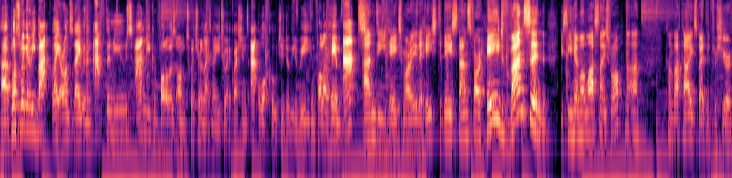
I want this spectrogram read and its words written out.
Uh, plus, we're going to be back later on today with an after news, and you can follow us on Twitter and let us know your Twitter questions at What Culture WWE. You can follow him at Andy H. Murray. The H today stands for Hade Vansen. You see him on last night's Raw? Not a comeback I expected for sure.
